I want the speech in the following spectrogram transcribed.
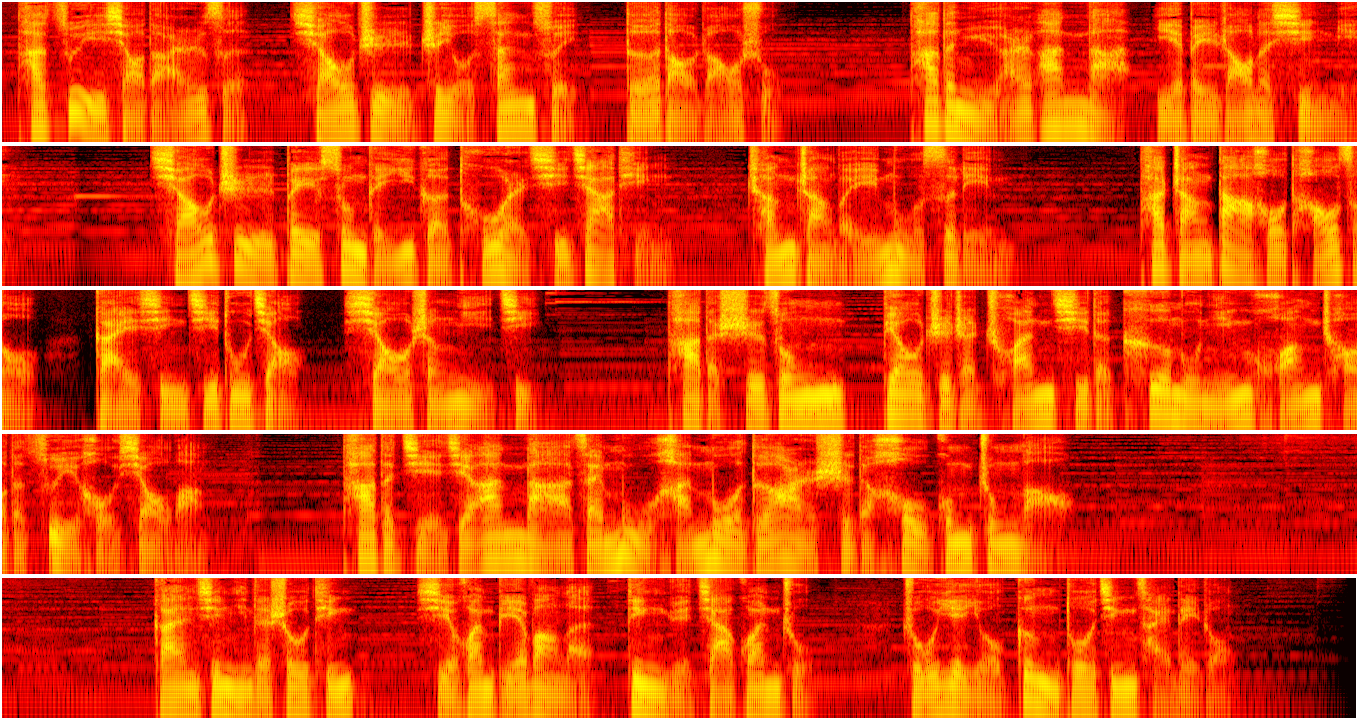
他最小的儿子乔治只有三岁，得到饶恕；他的女儿安娜也被饶了性命。乔治被送给一个土耳其家庭，成长为穆斯林。他长大后逃走，改信基督教，销声匿迹。他的失踪标志着传奇的科穆宁皇朝的最后消亡。他的姐姐安娜在穆罕默德二世的后宫终老。感谢您的收听，喜欢别忘了订阅加关注，主页有更多精彩内容。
